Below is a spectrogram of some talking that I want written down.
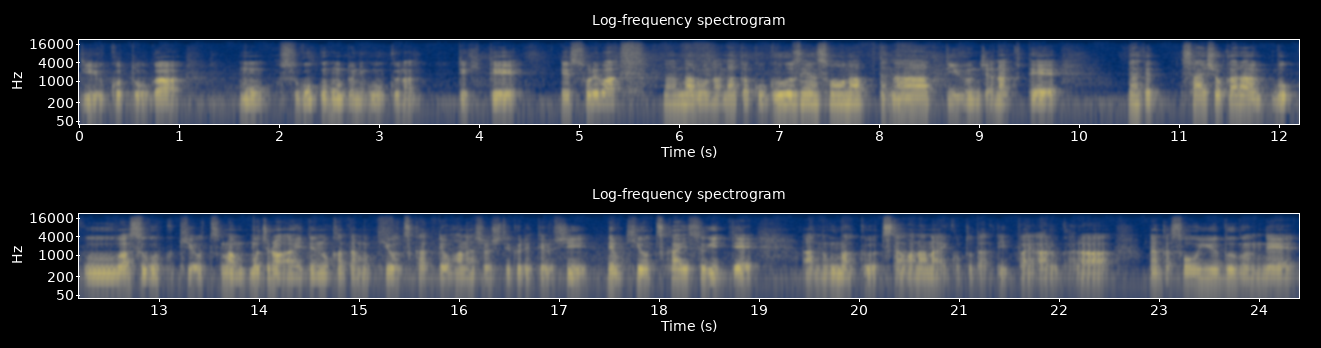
ていうことがもうすごく本当に多くなってきてでそれは何だろうななんかこう偶然そうなったなっていうんじゃなくてなんか最初から僕はすごく気をつまあもちろん相手の方も気を使ってお話をしてくれてるしでも気を使いすぎてあのうまく伝わらないことだっていっぱいあるからなんかそういう部分で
